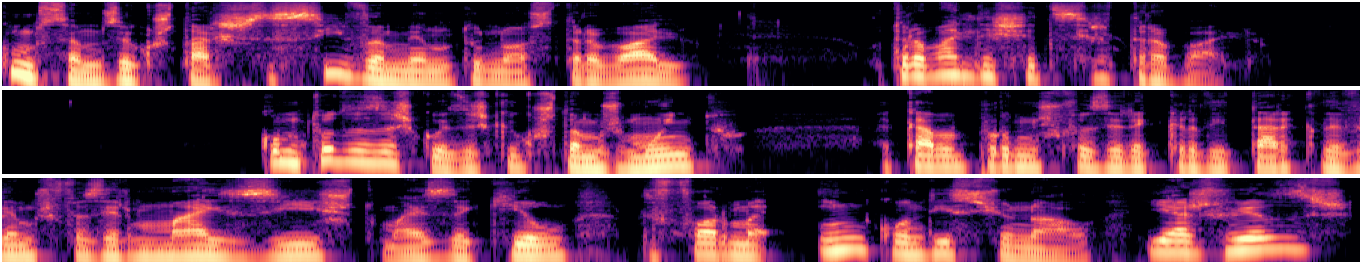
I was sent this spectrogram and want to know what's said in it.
começamos a gostar excessivamente do nosso trabalho, o trabalho deixa de ser trabalho. Como todas as coisas que gostamos muito, acaba por nos fazer acreditar que devemos fazer mais isto, mais aquilo, de forma incondicional e às vezes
